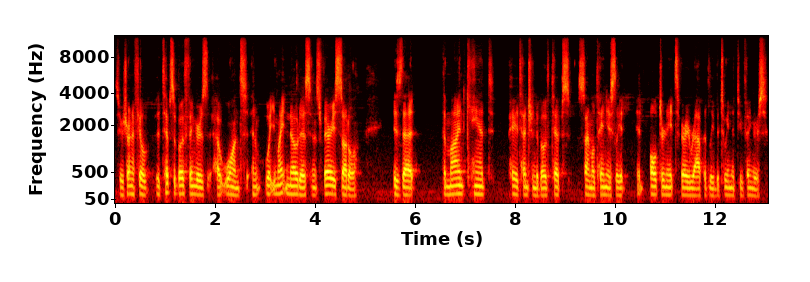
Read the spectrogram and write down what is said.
So you're trying to feel the tips of both fingers at once. And what you might notice, and it's very subtle, is that the mind can't pay attention to both tips simultaneously. It, it alternates very rapidly between the two fingers.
